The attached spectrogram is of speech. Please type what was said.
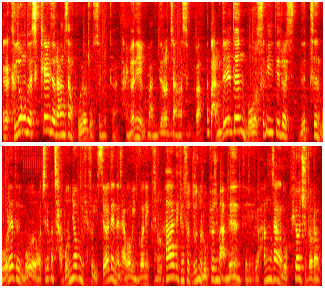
그러니까 그 정도의 스케일들을 항상 보여줬으니까 당연히 만들었지 않았을까? 만들든 뭐 3D를 넣든 뭐래든 뭐 어찌됐건 자본력은 계속 있어야 되는 작업인 거니까. 아 계속 눈을 높여주면 안 되는데 항상 높여주더라고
